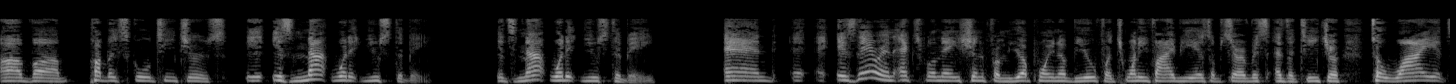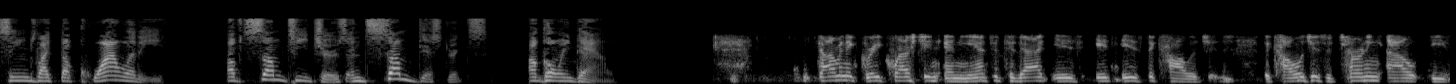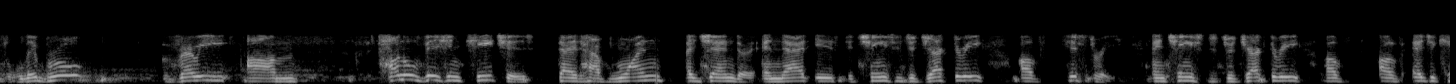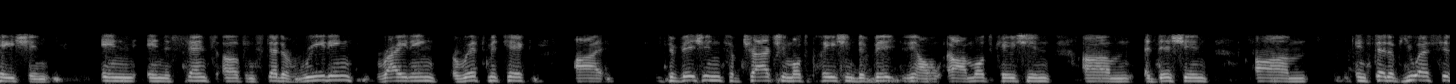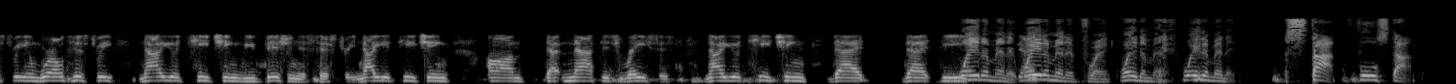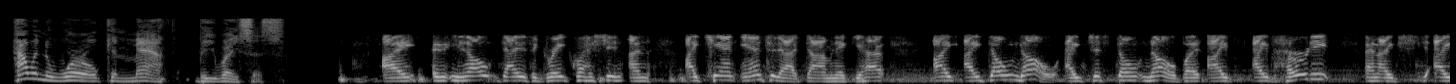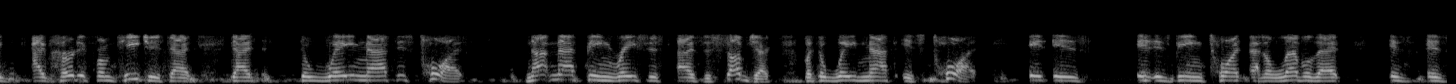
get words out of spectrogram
of uh, public school teachers is not what it used to be. It's not what it used to be. And is there an explanation from your point of view for 25 years of service as a teacher to why it seems like the quality of some teachers and some districts are going down? Dominic, great question. And the answer to that is it is the colleges. The colleges are turning out these liberal, very um, tunnel vision teachers that have one agenda, and that is to change the trajectory of history and change the trajectory of of education in in the sense of instead of reading, writing, arithmetic, uh, division, subtraction, multiplication, division, you know, uh, multiplication, um, addition. Um, instead of U.S. history and world history, now you're teaching revisionist history. Now you're teaching um, that math is racist. Now you're teaching that that the Wait a minute. that- Wait a minute, Frank. Wait a minute. Wait a minute. Stop. Full stop. How in the world can math be racist? I, you know, that is a great question, and I can't answer that, Dominic. You have, I, I don't know. I just don't know. But I've, I've heard it, and I've, I've, I've heard it from teachers that, that the way math is taught, not math being racist as the subject, but the way math is taught, it is, it is being taught at a level that is, is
